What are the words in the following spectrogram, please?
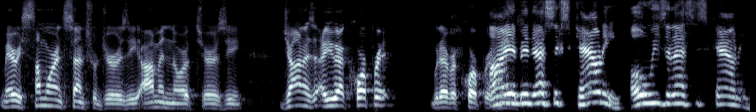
Mary's somewhere in central Jersey. I'm in North Jersey. John, is, are you at corporate? Whatever corporate. I means. am in Essex County, always in Essex County.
